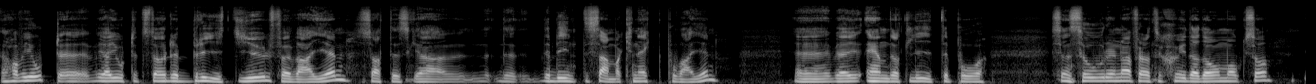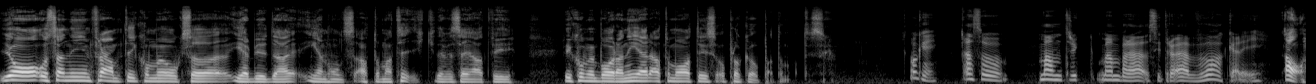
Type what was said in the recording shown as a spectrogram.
har vi gjort. Eh, vi har gjort ett större brythjul för vajern så att det ska, det, det blir inte samma knäck på vajern. Eh, vi har ändrat lite på sensorerna för att skydda dem också. Ja, och sen i en framtid kommer vi också erbjuda enhållsautomatik. Det vill säga att vi, vi kommer borra ner automatiskt och plocka upp automatiskt. Okej, alltså man, tryck, man bara sitter och övervakar i... Ja,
